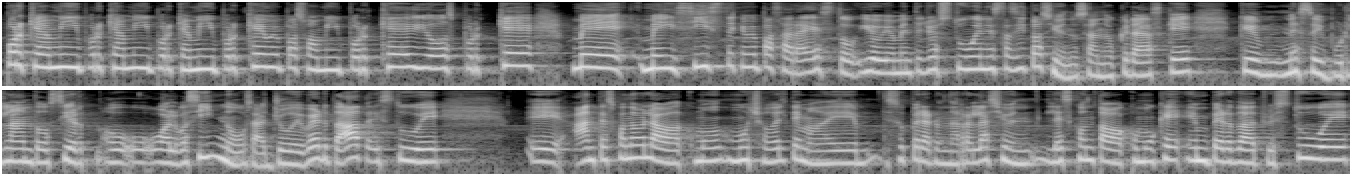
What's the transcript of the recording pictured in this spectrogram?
¿por qué a mí? ¿Por qué a mí? ¿Por qué a mí? ¿Por qué me pasó a mí? ¿Por qué Dios? ¿Por qué me, me hiciste que me pasara esto? Y obviamente yo estuve en esta situación, o sea, no creas que, que me estoy burlando cierto, o, o algo así, no, o sea, yo de verdad estuve eh, antes cuando hablaba como mucho del tema de, superar una relación, les contaba como que en verdad yo estuve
